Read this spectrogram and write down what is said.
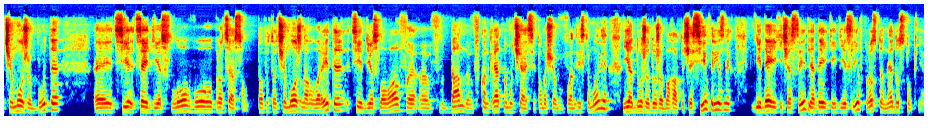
чи може бути ці, це дієслово процесом. Тобто, чи можна говорити ці дієслова в, е, в, дан, в конкретному часі, тому що в англійській мові є дуже-дуже багато часів різних, і деякі часи для деяких дієслів просто недоступні.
